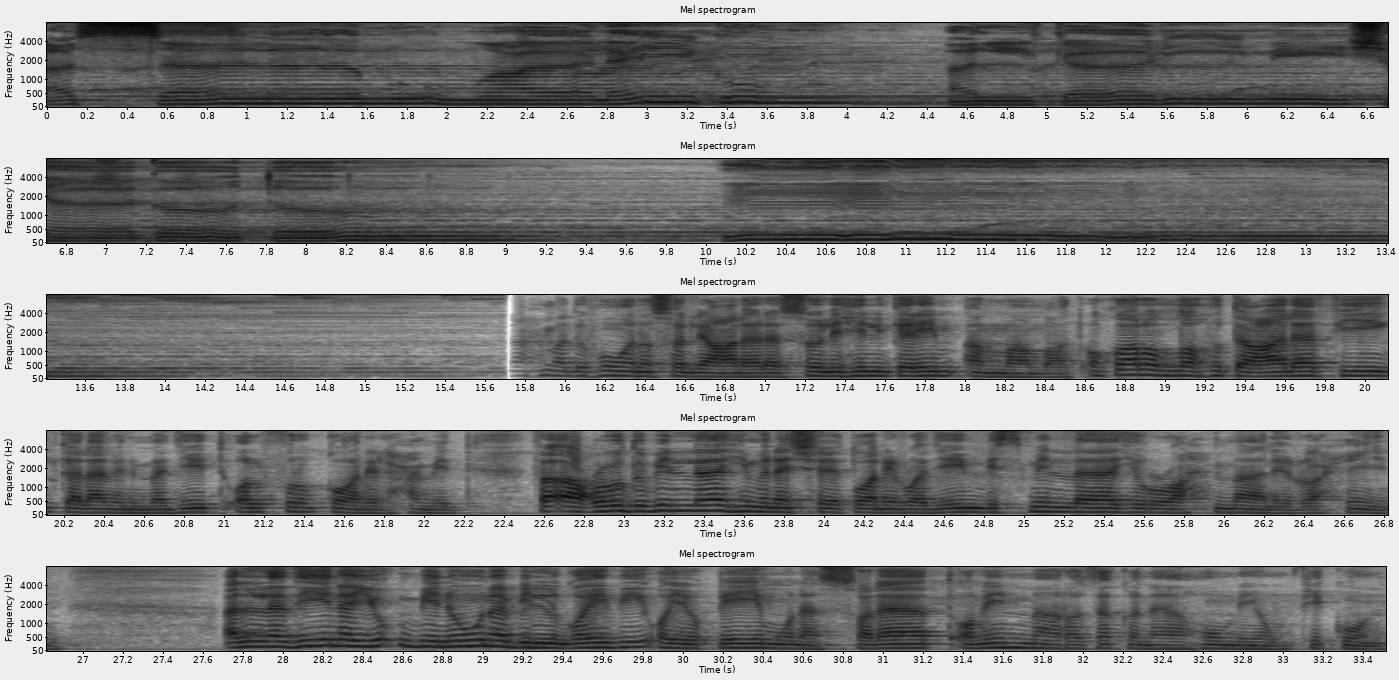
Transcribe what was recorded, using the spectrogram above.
السلام عليكم الكريم স্বাগতম نحمده ونصلي على رسوله الكريم أما بعد وقال الله تعالى في كلام المجيد والفرقان الحميد فأعوذ بالله من الشيطان الرجيم بسم الله الرحمن الرحيم الذين يؤمنون بالغيب ويقيمون الصلاة ومما رزقناهم ينفقون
